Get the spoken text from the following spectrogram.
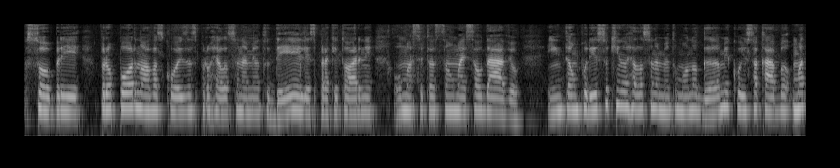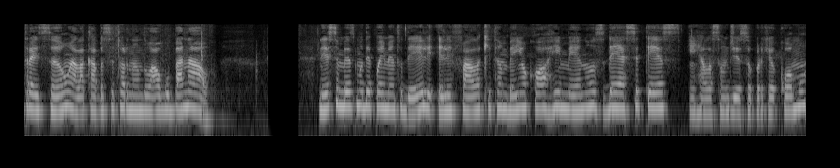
sobre propor novas coisas para o relacionamento deles, para que torne uma situação mais saudável. Então, por isso que no relacionamento monogâmico, isso acaba uma traição, ela acaba se tornando algo banal. Nesse mesmo depoimento dele, ele fala que também ocorre menos DSTs em relação disso, porque como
